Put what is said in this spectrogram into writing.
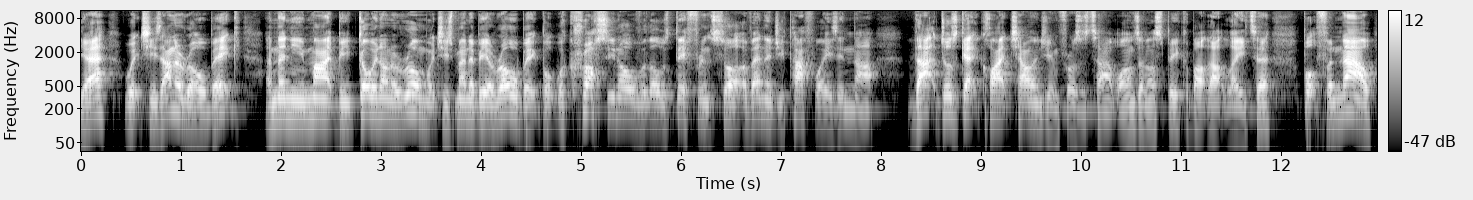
yeah, which is anaerobic, and then you might be going on a run, which is meant to be aerobic, but we're crossing over those different sort of energy pathways in that. That does get quite challenging for us as type 1s, and I'll speak about that later. But for now,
